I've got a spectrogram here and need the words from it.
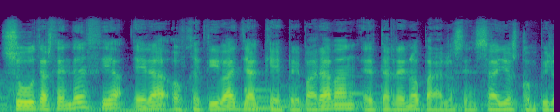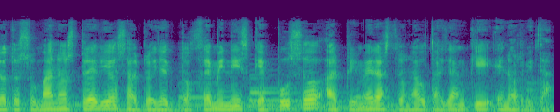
Su trascendencia era objetiva ya que preparaban el terreno para los ensayos con pilotos humanos previos al proyecto Géminis que puso al primer astronauta yankee en órbita.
